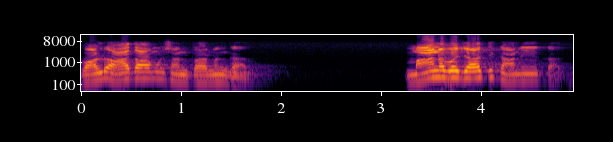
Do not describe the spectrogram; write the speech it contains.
వాళ్ళు ఆదాము సంతానం కాదు. మానవ జాతి కానే కాదు.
